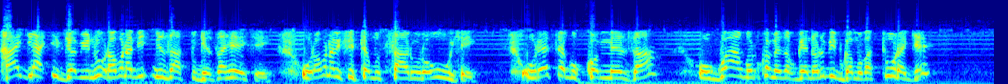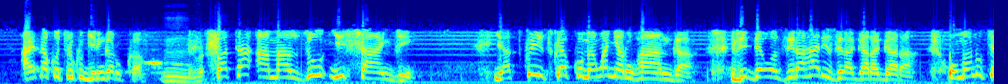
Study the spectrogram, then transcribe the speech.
Hajya ibyo bintu urabona bizatugeza hehe? Urabona bifite umusaruro wuhe? Uretse gukomeza urwango rukomeza kugenda rubibwa mu baturage ari nako turi kugira ingaruka. Fata amazu y'ishangi yatwitswe ku manywa nyaruhanga. Videwo zirahari ziragaragara. Umanuke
